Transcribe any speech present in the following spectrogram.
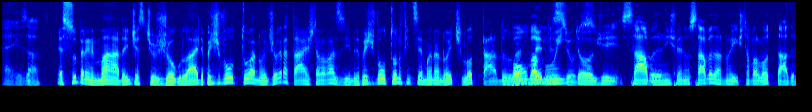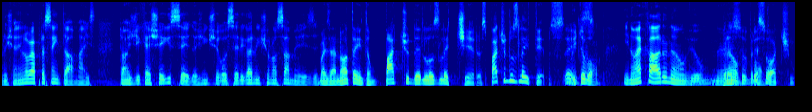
É, exato. É super animado, a gente assistiu o jogo lá, depois a gente voltou à noite, o jogo era tarde, tava vazio, mas depois a gente voltou no fim de semana à noite, lotado, lugar Bomba delicioso. muito de sábado. A gente foi no sábado à noite, tava lotado, não tinha nem lugar pra sentar mais. Então a dica é chegue cedo. A gente chegou cedo e garantiu nossa mesa. Mas anota aí, então, Pátio de los Lecheros, Pátio dos Leiteiros. é muito isso. bom. E não é caro, não, viu? Não, preço, preço, bom. ótimo.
